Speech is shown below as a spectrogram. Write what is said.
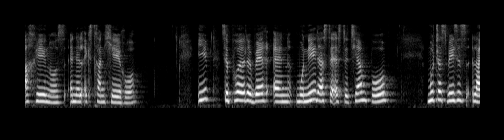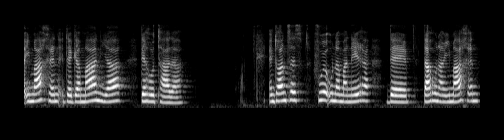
ajenos en el extranjero. Y se puede ver en monedas de este tiempo muchas veces la imagen de Germania derrotada. Entonces fue una manera de dar una imagen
